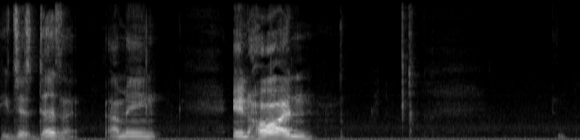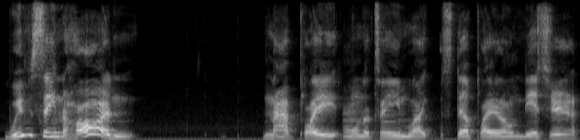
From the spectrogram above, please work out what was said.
He just doesn't. I mean, in Harden, we've seen Harden not play on a team like Steph played on this year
